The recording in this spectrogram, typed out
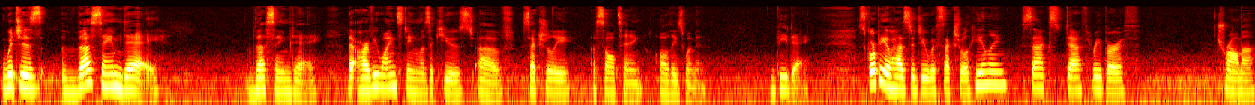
Which is the same day, the same day that Harvey Weinstein was accused of sexually assaulting all these women. The day. Scorpio has to do with sexual healing, sex, death, rebirth, trauma,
